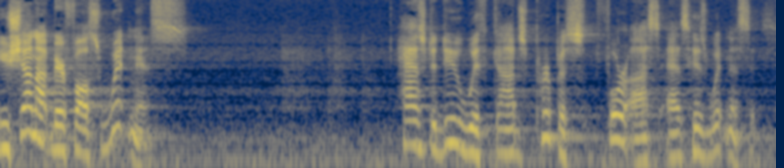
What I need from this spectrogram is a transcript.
You shall not bear false witness has to do with God's purpose for us as his witnesses.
